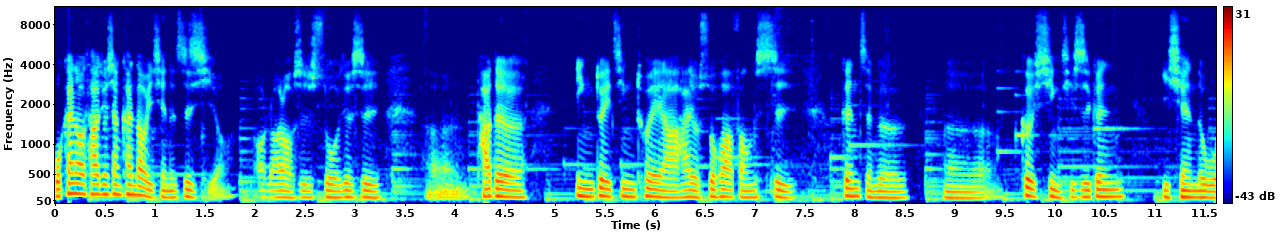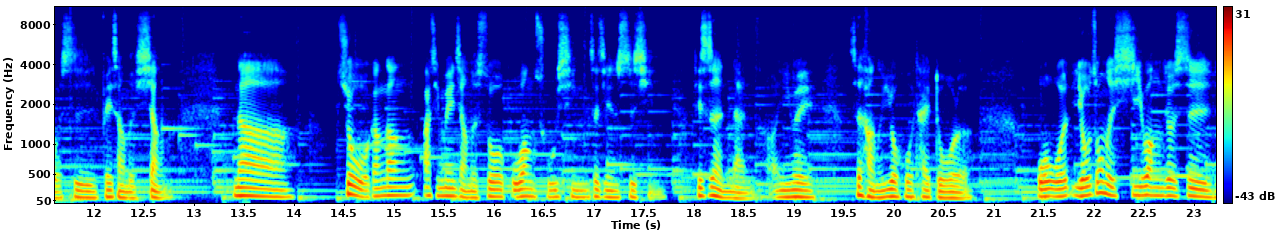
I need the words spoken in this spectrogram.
我看到她就像看到以前的自己哦。哦，老老实说，就是呃她的应对进退啊，还有说话方式，跟整个呃个性，其实跟。以前的我是非常的像，那就我刚刚阿晴妹讲的说不忘初心这件事情，其实很难啊，因为这行的诱惑太多了。我我由衷的希望就是，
